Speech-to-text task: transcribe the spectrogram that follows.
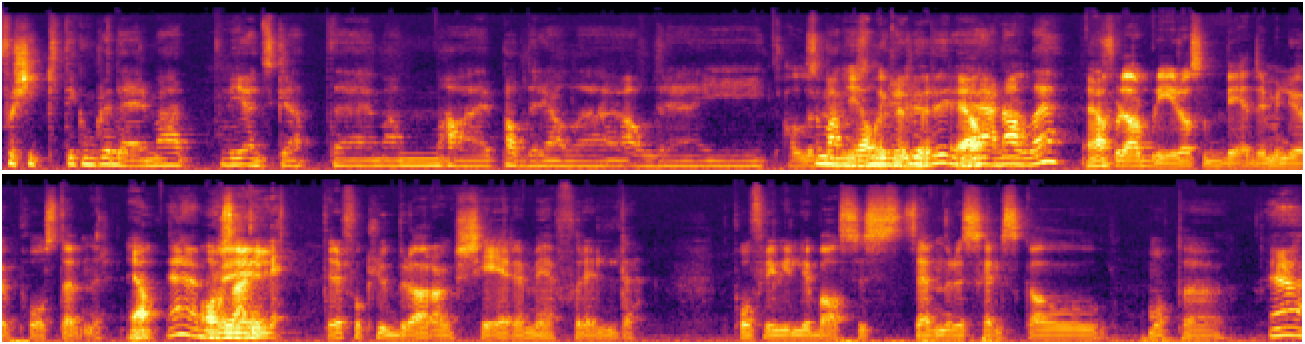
forsiktig konkluderer med at vi ønsker at eh, man har padler i alle aldre i Alle så mange i som mulig klubber, klubber, ja. gjerne alle. Ja. For da blir det også et bedre miljø på stevner. Ja. Ja, Og så er det lettere for klubber å arrangere med foreldre på frivillig basis stevner du selv skal på måte Ja,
